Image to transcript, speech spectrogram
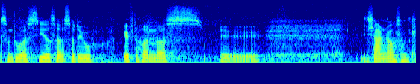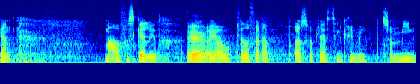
som du også siger, så, så er det jo efterhånden også øh, en genre, som kan meget forskelligt. Ja. Ja. Øh, og jeg er jo glad for, at der også var plads til en krimi som min.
